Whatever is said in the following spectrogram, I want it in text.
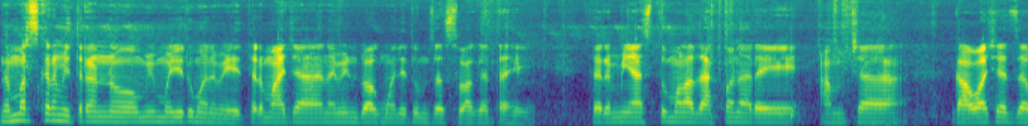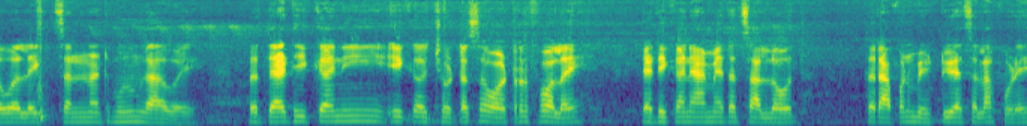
नमस्कार मित्रांनो मी मयूर मनवे. तर माझ्या नवीन ब्लॉगमध्ये तुमचं स्वागत आहे. तर मी आज तुम्हाला दाखवणार आहे आमच्या गावाच्या जवळ एक चन्नाट म्हणून गाव आहे. तर त्या ठिकाणी एक छोटासा वॉटरफॉल आहे. त्या ठिकाणी आम्ही आता चाललो आहोत. तर आपण भेटूया चला पुढे.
